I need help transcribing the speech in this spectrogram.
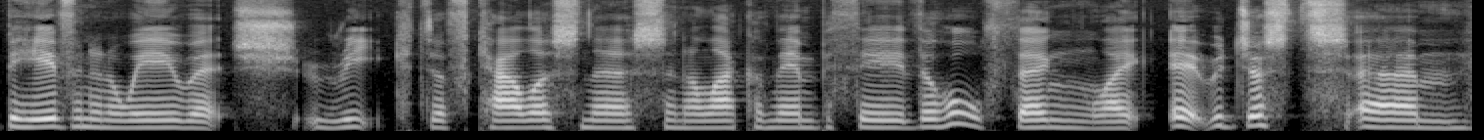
behaving in a way which reeked of callousness and a lack of empathy, the whole thing, like, it would just um,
